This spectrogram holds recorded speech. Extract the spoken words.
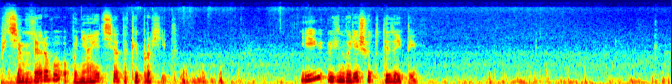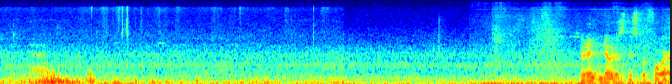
під цим дерево опиняється такий прохід. І він вирішує туди зайти. So I didn't notice this before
